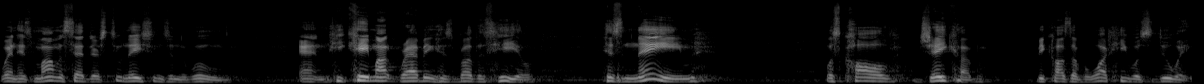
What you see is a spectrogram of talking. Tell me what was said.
when his mama said there's two nations in the womb, and he came out grabbing his brother's heel, his name was called Jacob because of what he was doing,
